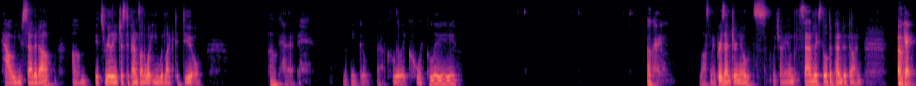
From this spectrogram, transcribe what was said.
how you set it up. Um, it's really just depends on what you would like to do. Okay, let me go back really quickly. Okay, lost my presenter notes, which I am sadly still dependent on. Okay,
